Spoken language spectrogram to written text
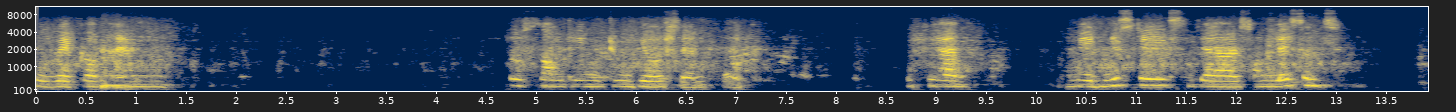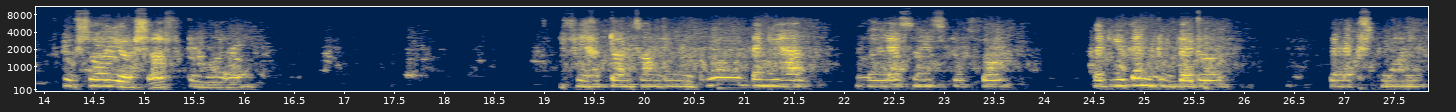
to wake up and do something to yourself. Like if you have made mistakes, there are some lessons to show yourself tomorrow. If you have done something good, then you have lessons to show that you can do better the next one.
